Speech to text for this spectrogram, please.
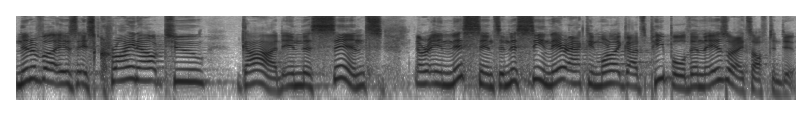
Nineveh is, is crying out to God in this sense, or in this sense, in this scene, they're acting more like God's people than the Israelites often do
